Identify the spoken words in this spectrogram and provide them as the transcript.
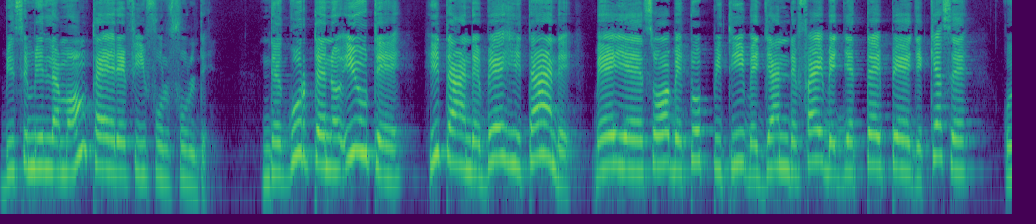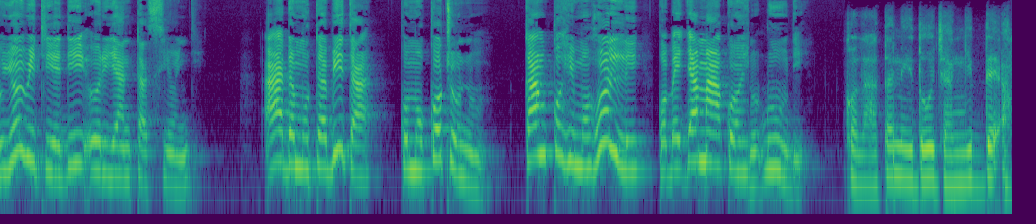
bisimilla mon kayre fi fulfulde. Nde gurte no iwte hitande be hitande ɓe yeesoɓe toppitiɓe jande fay ɓe ƴettay peeje kese ko yowiti e ɗi orientation ji. Adamu tabita komo kotonum kanko himo holli ko ɓe ƴamako no ɗuuɗi. Ko laatani dow jangidde am.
